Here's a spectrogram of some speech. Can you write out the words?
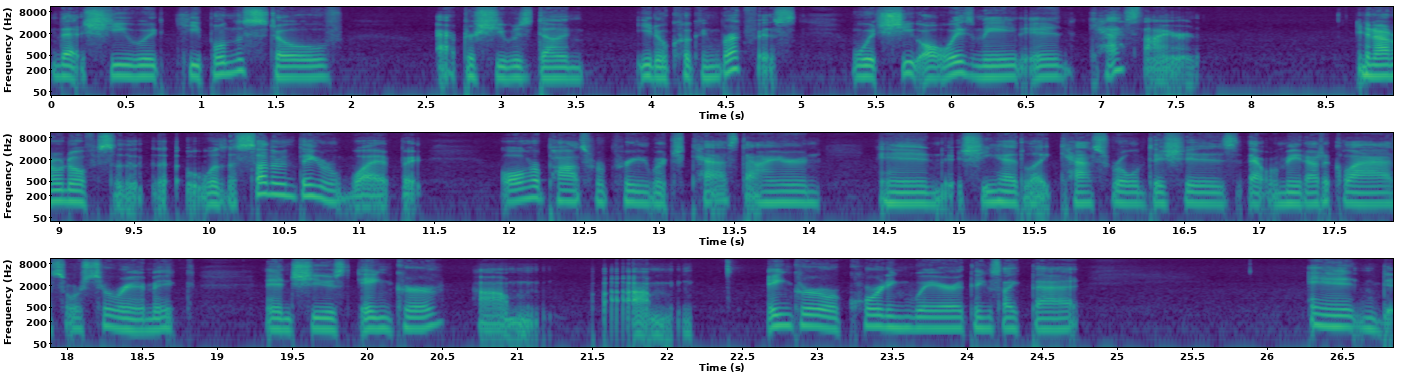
that she would keep on the stove after she was done, you know, cooking breakfast, which she always made in cast iron. And I don't know if it was a southern thing or what, but all her pots were pretty much cast iron. And she had like casserole dishes that were made out of glass or ceramic. And she used Anchor, um, um, Anchor or Corningware, things like that. And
